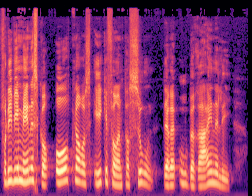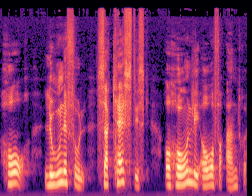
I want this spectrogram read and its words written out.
Fordi vi mennesker åbner os ikke for en person, der er uberegnelig, hård, lunefuld, sarkastisk og hånlig over for andre.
